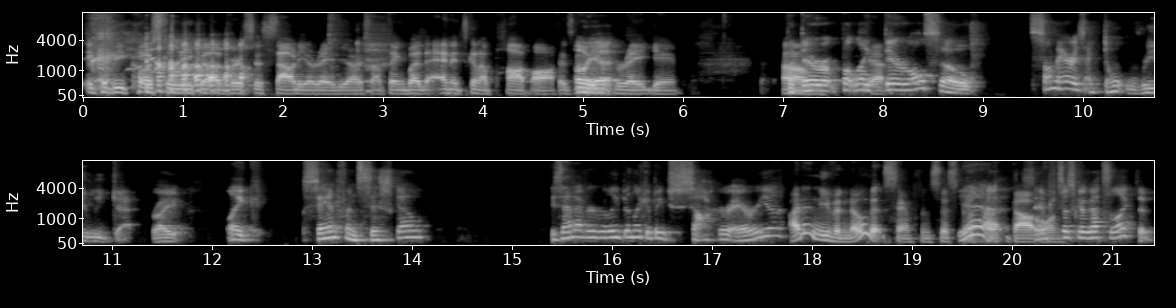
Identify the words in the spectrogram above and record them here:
It could be Costa Rica versus Saudi Arabia or something, but and it's going to pop off. It's going Oh, to be yeah. a great game. But Um, there are but like yeah. there are also some areas I don't really get, right? Like San Francisco. Is that ever really been like a big soccer area? I didn't even know that San Francisco Yeah, got San one. Francisco got selected.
